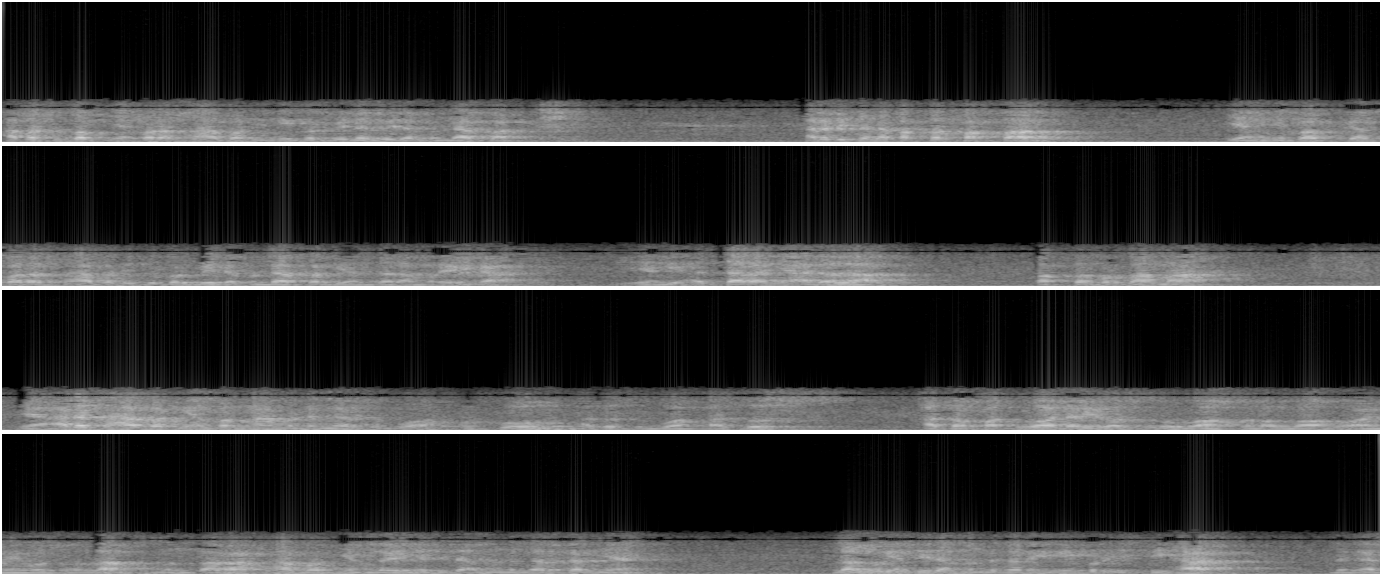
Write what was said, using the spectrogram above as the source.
apa sebabnya para sahabat ini berbeda-beda pendapat? Ada di sana faktor-faktor yang menyebabkan para sahabat itu berbeda pendapat di antara mereka. Yang di antaranya adalah faktor pertama, ya ada sahabat yang pernah mendengar sebuah hukum atau sebuah kasus atau fatwa dari Rasulullah Shallallahu Alaihi Wasallam, sementara sahabat yang lainnya tidak mendengarkannya. Lalu yang tidak mendengar ini beristihad dengan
